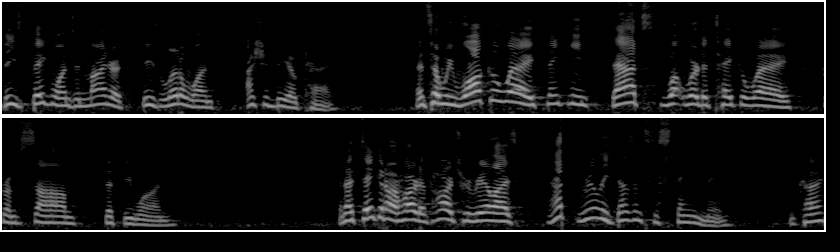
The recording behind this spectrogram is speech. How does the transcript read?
these big ones and mine are these little ones, I should be okay. And so we walk away thinking that's what we're to take away from Psalm 51. And I think in our heart of hearts, we realize that really doesn't sustain me, okay?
